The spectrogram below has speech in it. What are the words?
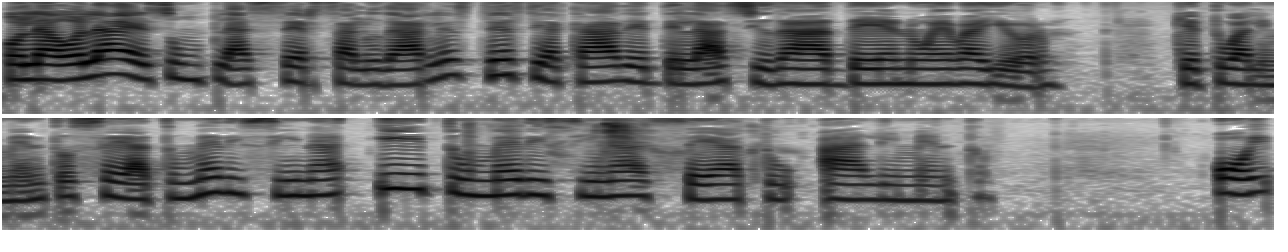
Hola, hola, es un placer saludarles desde acá, desde la ciudad de Nueva York. Que tu alimento sea tu medicina y tu medicina sea tu alimento. Hoy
